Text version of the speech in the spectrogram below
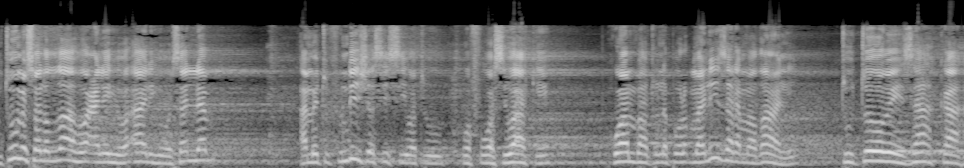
Mtume sallallahu alayhi wa alihi wasallam ametufundisha sisi watu wafuasi wake kwamba tunapomaliza Ramadhani tutoe zaka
